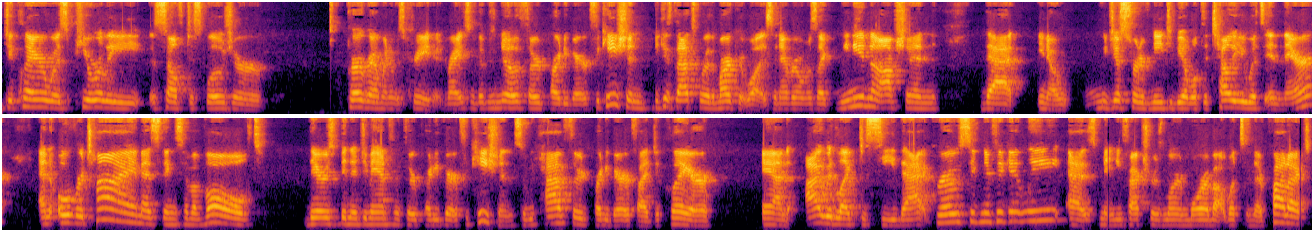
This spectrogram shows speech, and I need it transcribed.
Declare was purely a self-disclosure program when it was created, right? So there was no third-party verification because that's where the market was, and everyone was like, "We need an option that you know we just sort of need to be able to tell you what's in there." And over time, as things have evolved, there's been a demand for third-party verification. So we have third-party verified Declare, and I would like to see that grow significantly as manufacturers learn more about what's in their product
